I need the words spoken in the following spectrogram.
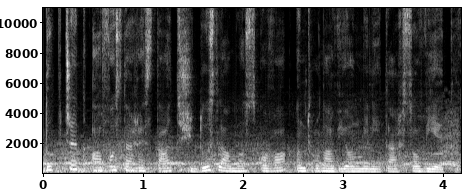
Dubcek a fost arestat și dus la Moscova într-un avion militar sovietic.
